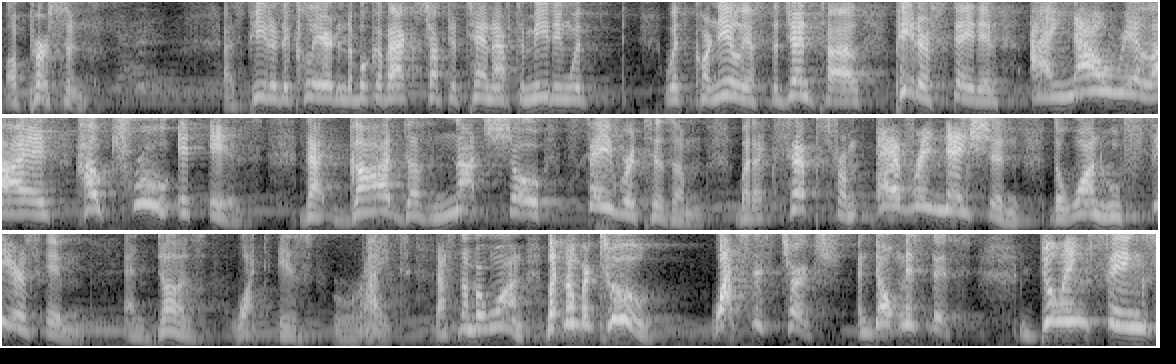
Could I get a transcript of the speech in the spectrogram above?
of person. As Peter declared in the book of Acts, chapter 10, after meeting with with Cornelius the Gentile, Peter stated, I now realize how true it is that God does not show favoritism, but accepts from every nation the one who fears him and does what is right. That's number one. But number two, watch this, church, and don't miss this. Doing things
